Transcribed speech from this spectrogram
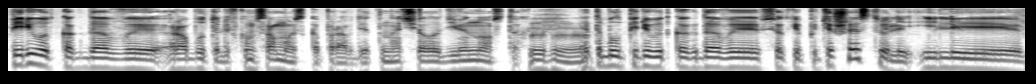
период, когда вы работали в «Комсомольской правде», это начало 90-х, Мгм. это был период, когда вы все все-таки путешествовали или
